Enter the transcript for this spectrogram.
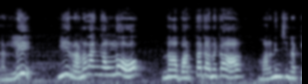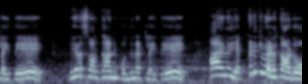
తల్లి ఈ రణరంగంలో నా భర్త గనక మరణించినట్లయితే వీర స్వర్గాన్ని పొందినట్లయితే ఆయన ఎక్కడికి వెళతాడో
